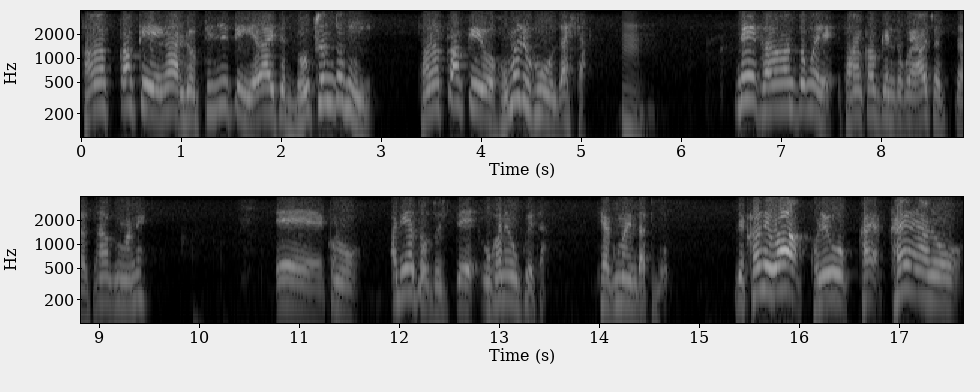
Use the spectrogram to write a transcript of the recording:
田中家が60件やられて、僕その時に、田中家を褒める本を出した。うん、で、田中のとこへ、田中家のとこへ挨拶したら、田中がね、えー、この、ありがとうと言ってお金をくれた。100万円だと。で、彼はこれをかかあの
